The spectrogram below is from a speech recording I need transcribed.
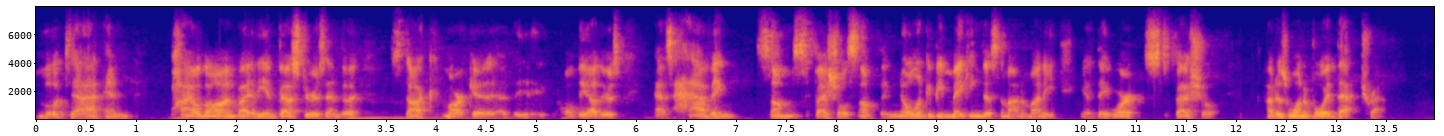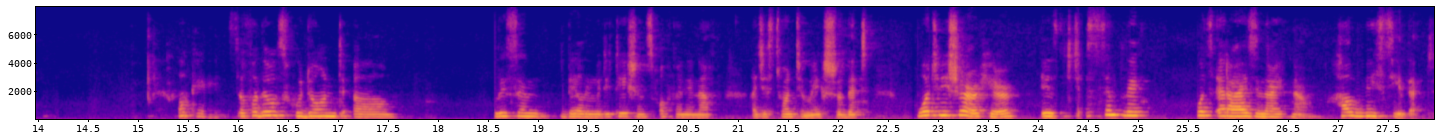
looked at and piled on by the investors and the stock market, uh, the, all the others, as having some special something. No one could be making this amount of money if they weren't special. How does one avoid that trap? Okay, so for those who don't uh, listen daily meditations often enough, I just want to make sure that what we share here is just simply what's arising right now, how we see that.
